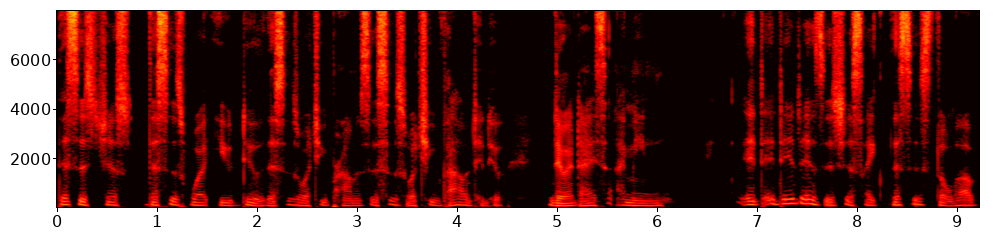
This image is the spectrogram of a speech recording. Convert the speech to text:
this is just this is what you do. This is what you promise. This is what you vowed to do do it I, I mean it, it it is. It's just like this is the love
